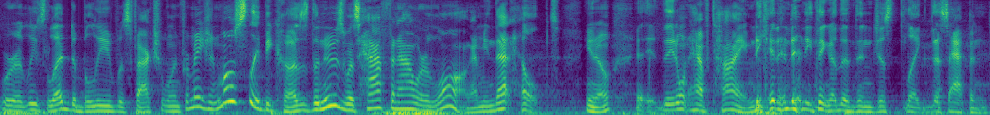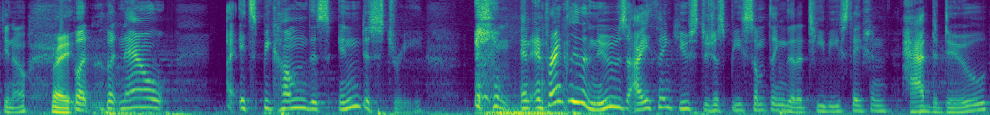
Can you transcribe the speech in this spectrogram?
were at least led to believe was factual information, mostly because the news was half an hour long. I mean, that helped. You know, they don't have time to get into anything other than just like this happened. You know, Right. But but now it's become this industry and, and frankly, the news I think used to just be something that a TV station had to do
